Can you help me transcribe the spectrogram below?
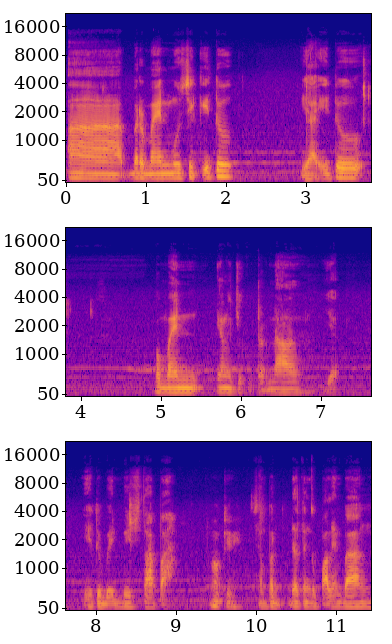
ah, bermain musik itu yaitu pemain yang cukup terkenal ya yaitu Ben Mustafa. Oke. sempat datang ke Palembang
